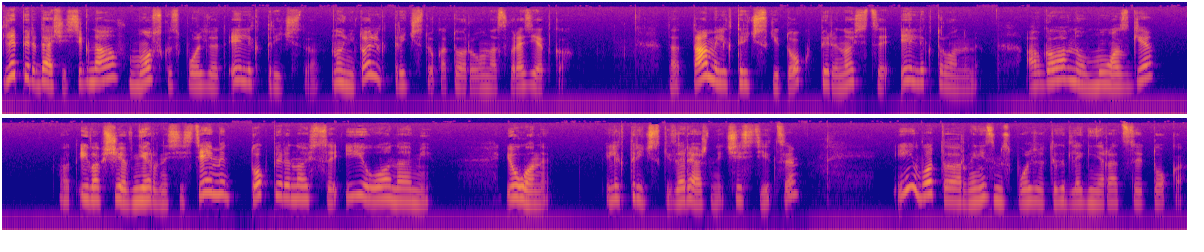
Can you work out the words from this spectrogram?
Для передачи сигналов мозг использует электричество. Ну, не то электричество, которое у нас в розетках. Да, там электрический ток переносится электронами. А в головном мозге вот, и вообще в нервной системе ток переносится ионами. Ионы – электрически заряженные частицы. И вот организм использует их для генерации тока.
